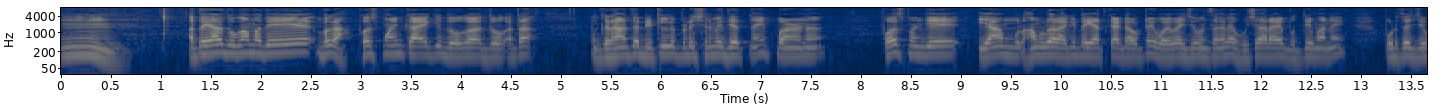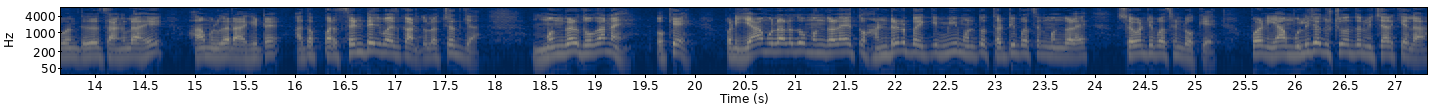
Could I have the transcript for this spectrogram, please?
आता या दोघांमध्ये बघा फर्स्ट पॉईंट काय आहे की दोघं दो आता ग्रहाचं डिटेल प्रिडिक्शन मी देत नाही पण फर्स्ट म्हणजे या मुल हा मुलगा रागीट आहे यात काय डाऊट आहे? वैवाहिक जीवन चांगलं आहे हुशार आहे बुद्धिमान आहे पुढचं जीवन त्याचं चांगलं आहे हा मुलगा रागीट आहे. आता पर्सेंटेज वाईज काढतो लक्षात घ्या. मंगळ दोघा नाही ओके पण या मुलाला जो मंगळ आहे तो हंड्रेडपैकी मी म्हणतो थर्टी पर्सेंट मंगळ आहे सेवन्टी पर्सेंट ओके. पण या मुलीच्या दृष्टिकोन जर विचार केला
